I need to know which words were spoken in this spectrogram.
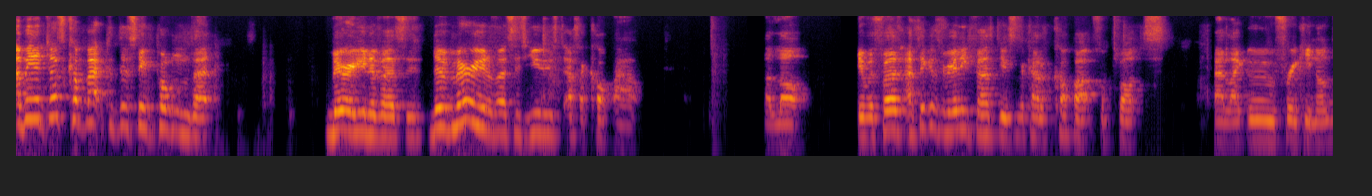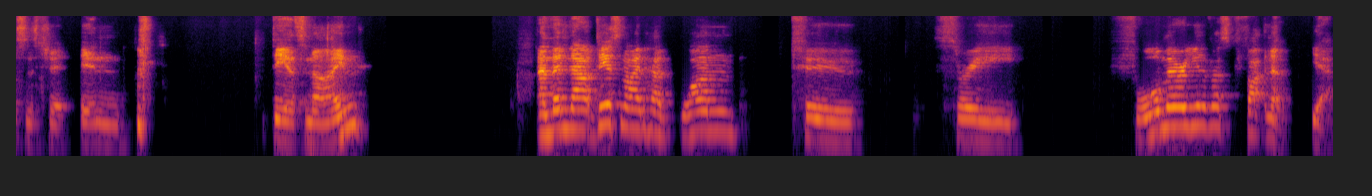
I mean, it does come back to the same problem that Mirror Universe is the Mirror Universe is used as a cop out a lot. It was first, I think it's really first used as a kind of cop out for plots and like ooh freaky nonsense shit in DS9. And then now DS9 had one, two, three, four Mirror Universe. Five, no, yeah,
